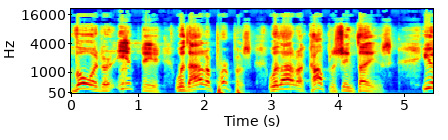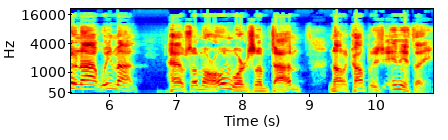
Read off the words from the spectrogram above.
Void or empty, without a purpose, without accomplishing things. You and I, we might have some of our own words sometime, not accomplish anything.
